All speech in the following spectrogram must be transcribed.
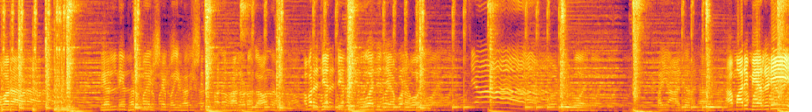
અમારા ખેલની ફરમાઈશ છે, ભાઈ હર્ષિત માનો હાલોડો ગાવાનો છે. અમારા જયંતિભાઈ ભુવાજી જ્યાં પણ હોય. હોય. ભાઈ, હાજર થાય. આ મારી મેલડી.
